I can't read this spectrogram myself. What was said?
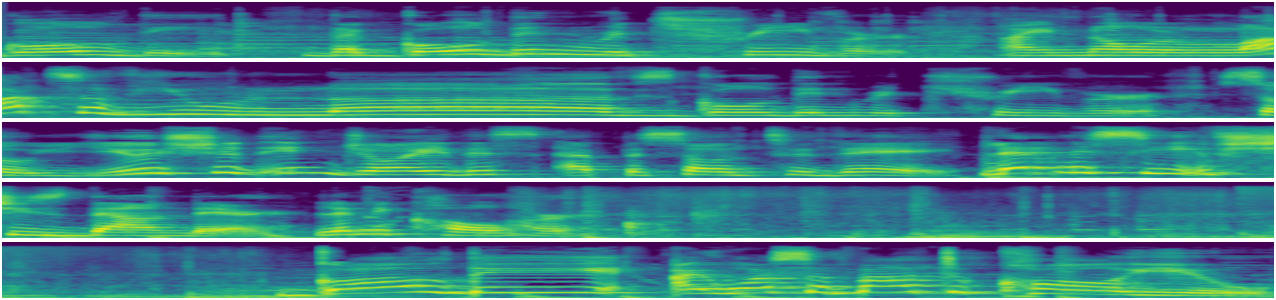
Goldie, the golden retriever. I know lots of you loves golden retriever, so you should enjoy this episode today. Let me see if she's down there. Let me call her. Goldie, I was about to call you.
